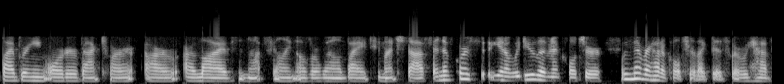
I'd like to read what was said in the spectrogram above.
by bringing order back to our, our, our lives and not feeling overwhelmed by too much stuff. And of course, you know, we do live in a culture, we've never had a culture like this where we have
